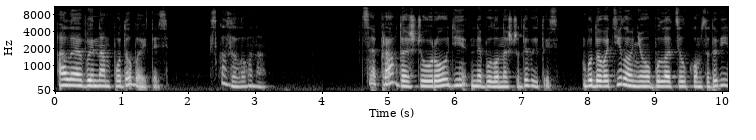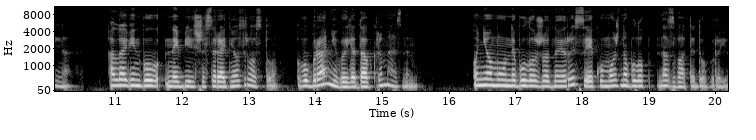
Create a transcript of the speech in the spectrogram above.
Але ви нам подобаєтесь, сказала вона. Це правда, що у Роуді не було на що дивитись, будова тіла у нього була цілком задовільна, але він був не більше середнього зросту, в убранні виглядав кремезним. У ньому не було жодної риси, яку можна було б назвати доброю.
